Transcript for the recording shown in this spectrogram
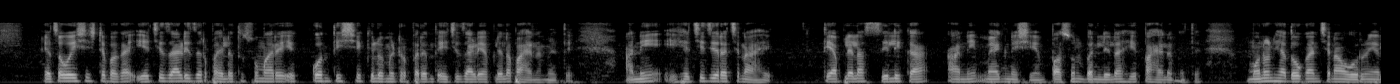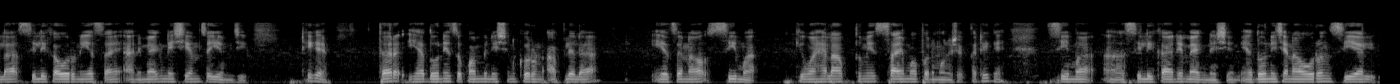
याचं वैशिष्ट्य बघा याची जाडी जर पाहिलं तर सुमारे एकोणतीसशे किलोमीटर पर्यंत याची जाडी आपल्याला पाहायला मिळते. आणि ह्याची जी रचना आहे ते आपल्याला सिलिका आणि मॅग्नेशियमपासून बनलेलं हे पाहायला मिळतं म्हणून ह्या दोघांच्या नावावरून याला सिलिकावरून एस आय आणि मॅग्नेशियमचं एम जी ठीक आहे? तर ह्या दोन्हीचं कॉम्बिनेशन करून आपल्याला याचं नाव सीमा किंवा ह्याला तुम्ही सायमा पण म्हणू शकता. ठीक आहे? सीमा सिलिका आणि मॅग्नेशियम. या दोन्हीच्या नावावरून सीएल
